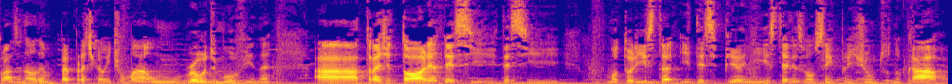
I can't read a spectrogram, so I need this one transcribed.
quase não, né? Praticamente uma, um road movie, né? A trajetória desse, desse motorista e desse pianista, eles vão sempre juntos no carro,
